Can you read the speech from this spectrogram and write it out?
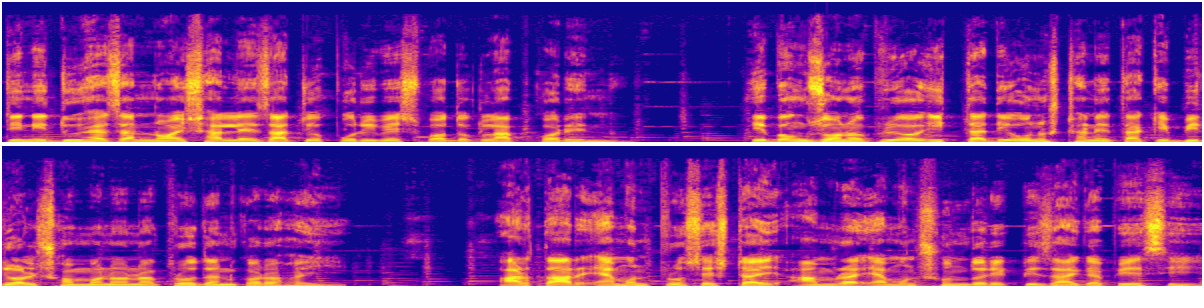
তিনি দুই হাজার নয় সালে জাতীয় পরিবেশ পদক লাভ করেন এবং জনপ্রিয় ইত্যাদি অনুষ্ঠানে তাকে বিরল সম্মাননা প্রদান করা হয়। আর তার এমন প্রচেষ্টায় আমরা এমন সুন্দর একটি জায়গা পেয়েছি।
